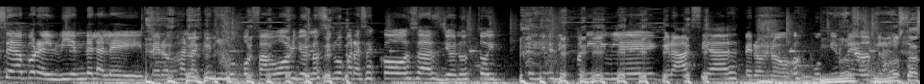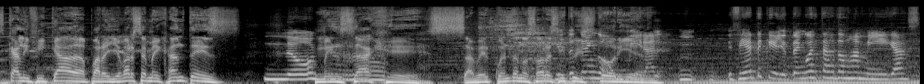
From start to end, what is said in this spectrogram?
sea por el bien de la ley, pero ojalá que no, por favor, yo no sirvo para esas cosas, yo no estoy eh, disponible, gracias, pero no. No, no estás calificada para llevar semejantes no, mensajes. A ver, cuéntanos ahora sí tu historia. Mira, fíjate que yo tengo estas dos amigas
